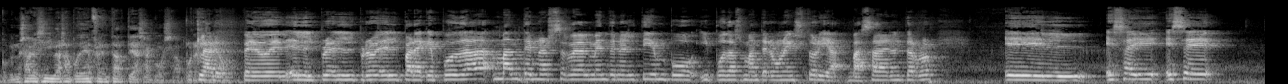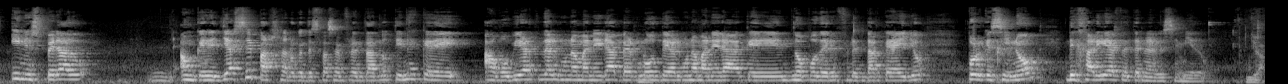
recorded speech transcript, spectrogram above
Porque no sabes si vas a poder enfrentarte a esa cosa. Por Claro, ejemplo. pero el, el- el para que pueda mantenerse realmente en el tiempo y puedas mantener una historia basada en el terror, el- esa- ese inesperado, aunque ya sepas a lo que te estás enfrentando, tienes que agobiarte de alguna manera, verlo de alguna manera que no poder enfrentarte a ello, porque si no, dejarías de tener ese miedo. Ya.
